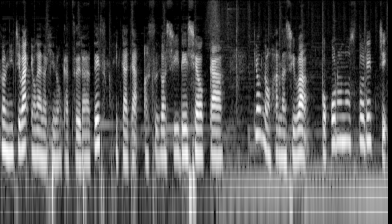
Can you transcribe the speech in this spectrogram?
こんにちは。ヨガの日の勝浦です。いかがお過ごしでしょうか？今日のお話は心のストレッチ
